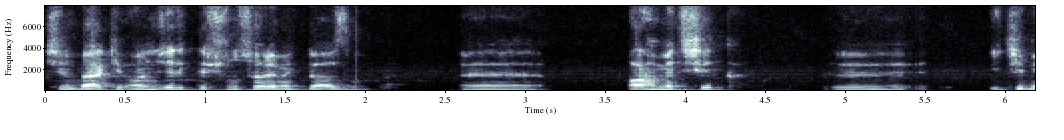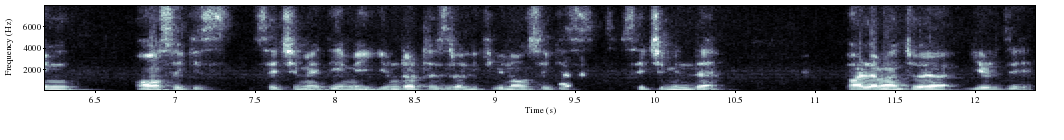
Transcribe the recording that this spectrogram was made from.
Şimdi belki öncelikle şunu söylemek lazım. Ee, Ahmet Şık e, 2018 seçimi değil mi? 24 Haziran 2018 evet. seçiminde parlamentoya girdi.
